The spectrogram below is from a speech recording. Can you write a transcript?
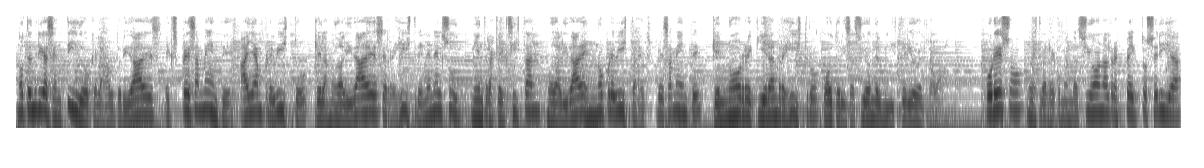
No tendría sentido que las autoridades expresamente hayan previsto que las modalidades se registren en el SUD, mientras que existan modalidades no previstas expresamente que no requieran registro o autorización del Ministerio del Trabajo. Por eso, nuestra recomendación al respecto sería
